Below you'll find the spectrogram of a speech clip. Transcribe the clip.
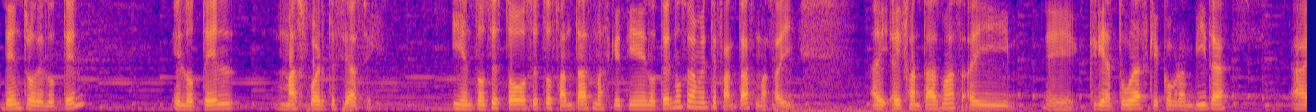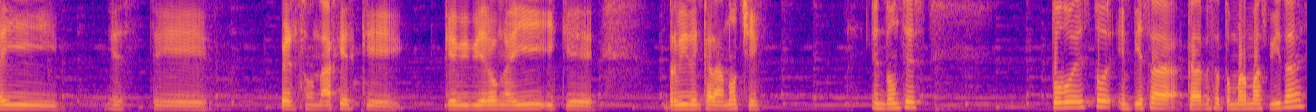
dentro del hotel, el hotel más fuerte se hace. Y entonces todos estos fantasmas que tiene el hotel, no solamente fantasmas, hay, hay, fantasmas, hay eh, criaturas que cobran vida, hay este personajes que, que vivieron ahí y que reviven cada noche. Entonces, todo esto empieza cada vez a tomar más vida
